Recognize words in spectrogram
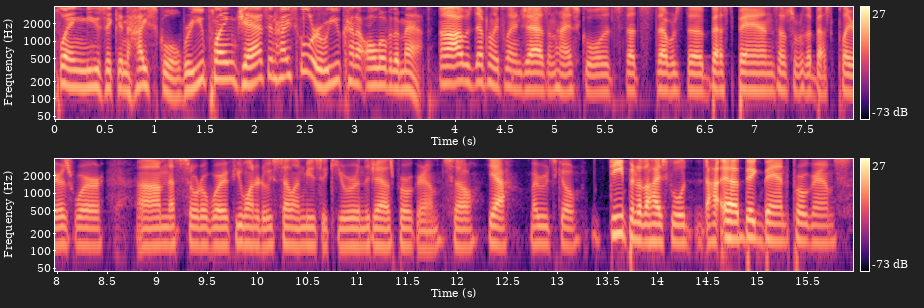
playing music in high school. Were you playing jazz in high school, or were you kind of all over the map? Uh, I was definitely playing jazz in high school. It's that's that was the best bands. That's where the best players were. Um, that's sort of where if you wanted to excel in music, you were in the jazz program. So yeah, my roots go deep into the high school uh, big band programs.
